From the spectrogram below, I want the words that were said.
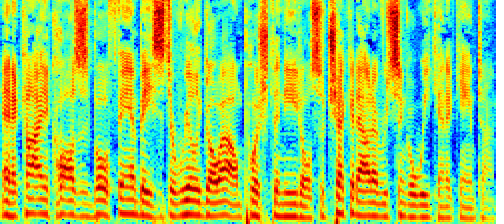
and it kind of causes both fan bases to really go out and push the needle. So check it out every single weekend at game time.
